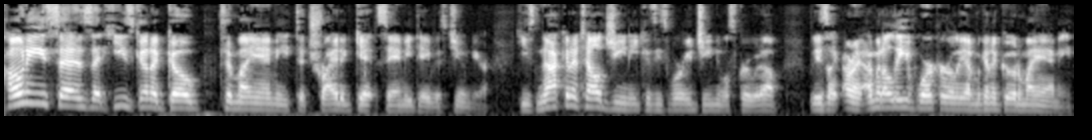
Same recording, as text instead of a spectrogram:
Tony says that he's gonna go to Miami to try to get Sammy Davis Jr. He's not gonna tell Jeannie because he's worried Jeannie will screw it up. But he's like, all right, I'm gonna leave work early. I'm gonna go to Miami.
